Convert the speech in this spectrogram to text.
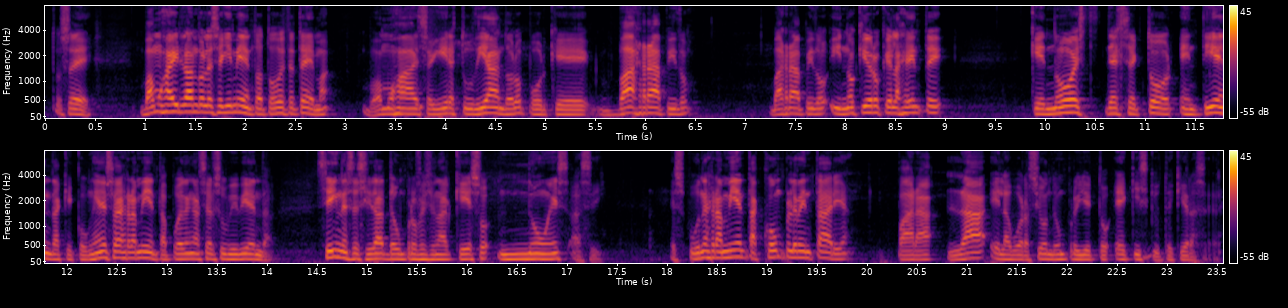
Entonces, vamos a ir dándole seguimiento a todo este tema. Vamos a seguir estudiándolo porque va rápido, va rápido y no quiero que la gente que no es del sector entienda que con esa herramienta pueden hacer su vivienda sin necesidad de un profesional, que eso no es así. Es una herramienta complementaria para la elaboración de un proyecto X que usted quiera hacer.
